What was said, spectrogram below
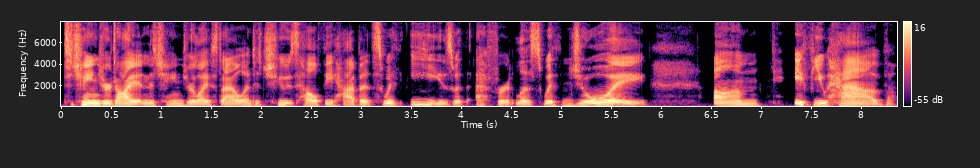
to change your diet and to change your lifestyle and to choose healthy habits with ease, with effortless, with joy. Um, if you have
